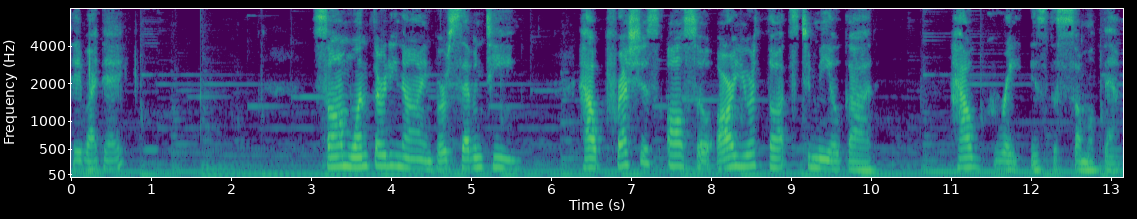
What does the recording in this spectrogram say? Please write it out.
day by day. Psalm 139, verse 17. How precious also are your thoughts to me, O God. How great is the sum of them.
